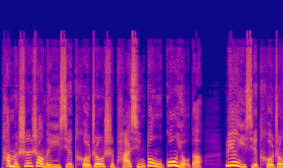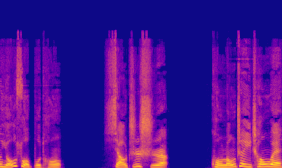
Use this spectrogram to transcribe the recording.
它们身上的一些特征是爬行动物共有的，另一些特征有所不同。小知识：恐龙这一称谓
